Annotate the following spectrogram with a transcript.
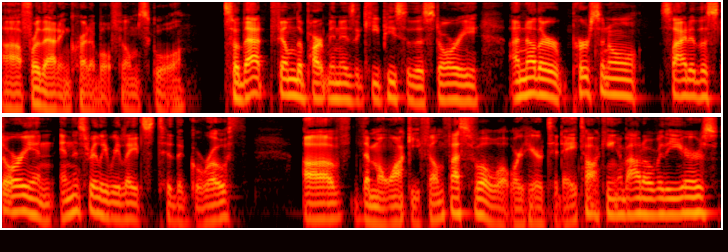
uh, for that incredible film school. So that film department is a key piece of the story. Another personal side of the story, and, and this really relates to the growth of the Milwaukee Film Festival, what we're here today talking about over the years.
